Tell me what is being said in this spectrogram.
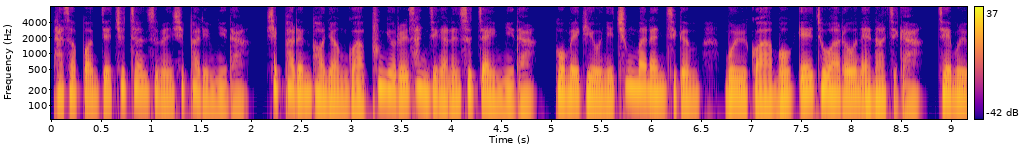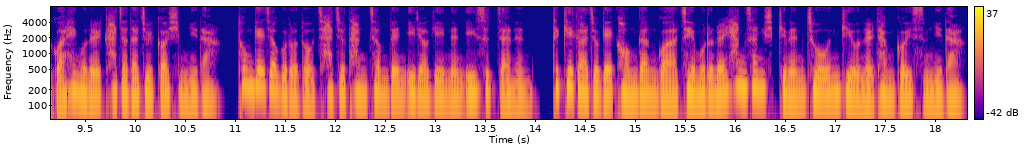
다섯 번째 추천수는 18입니다. 18은 번영과 풍요를 상징하는 숫자입니다. 봄의 기운이 충만한 지금 물과 목의 조화로운 에너지가 재물과 행운을 가져다 줄 것입니다. 통계적으로도 자주 당첨된 이력이 있는 이 숫자는 특히 가족의 건강과 재물운을 향상시키는 좋은 기운을 담고 있습니다.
